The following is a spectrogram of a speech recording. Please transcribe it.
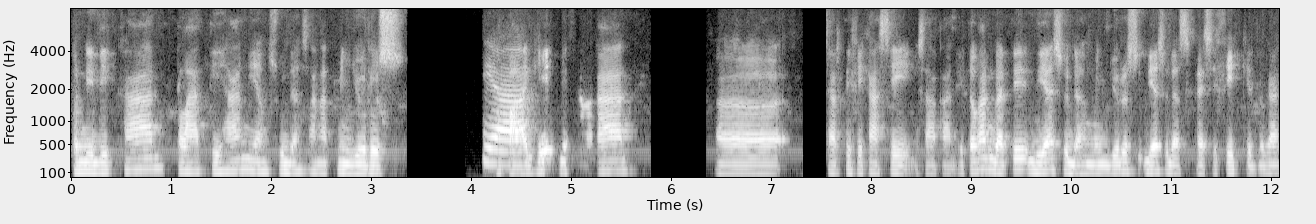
pendidikan pelatihan yang sudah sangat menjurus. Ya. Apalagi misalkan eh, sertifikasi misalkan, itu kan berarti dia sudah menjurus, dia sudah spesifik gitu kan.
